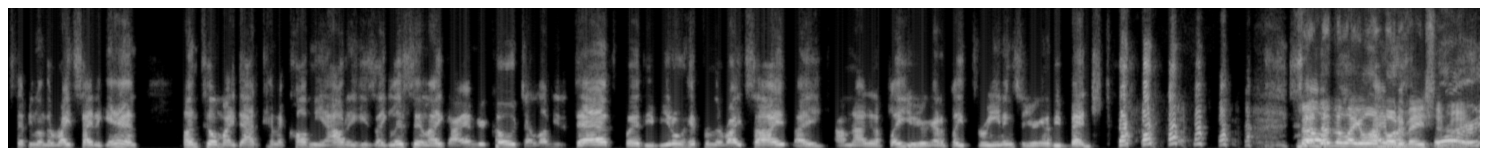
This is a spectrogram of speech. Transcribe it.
stepping on the right side again until my dad kind of called me out and he's like, listen, like I am your coach. I love you to death. But if you don't hit from the right side, like I'm not gonna play you. You're gonna play three innings, so you're gonna be benched. so no, nothing like a little I motivation, forced, right?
